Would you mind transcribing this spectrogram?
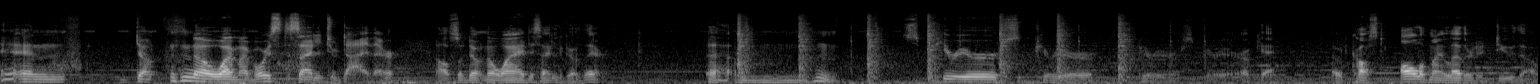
And don't know why my voice decided to die there. Also don't know why I decided to go there. Um, hmm. Superior, superior, superior, superior. Okay. That would cost all of my leather to do, though.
